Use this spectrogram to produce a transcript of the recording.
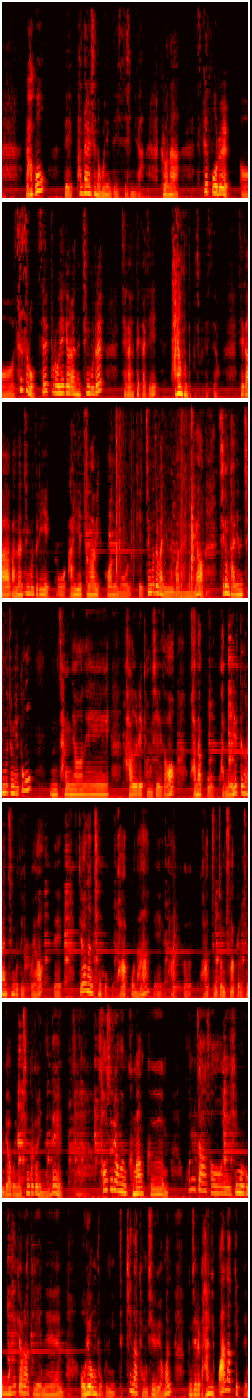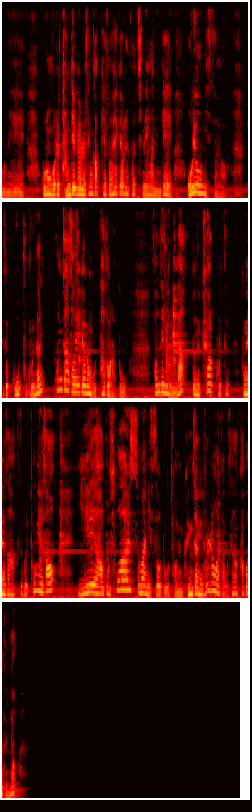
라고 네, 판단하시는 어머님도 있으십니다. 그러나 스텝 4를 어, 스스로 셀프로 해결하는 친구를 제가 여태까지 단한 번도 보지 못했어요. 제가 만난 친구들이 뭐 아이의 중하위권 뭐 이렇게 친구들만 있는 건 아니에요. 지금 다니는 친구 중에도 음, 작년에 가을에 경시에서 관악고 관내 1등을 한 친구도 있고요. 네, 뛰어난 친구, 뭐 과학고나 예, 과학, 어, 과학 중점 중학교를 준비하고 있는 친구도 있는데 서술형은 그만큼 혼자서의 힘으로 해결하기에는 어려운 부분이 특히나 경시 유형은 문제를 많이 꽈놨기 때문에 그런 거를 단계별로 생각해서 해결해서 진행하는 게 어려움이 있어요. 그래서 그 부분은 혼자서 해결은 못하더라도 선생님이나 또는 QR코드 동영상 학습을 통해서 이해하고 소화할 수만 있어도 저는 굉장히 훌륭하다고 생각하거든요.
